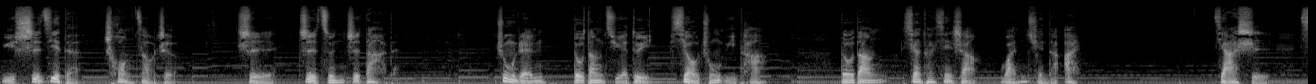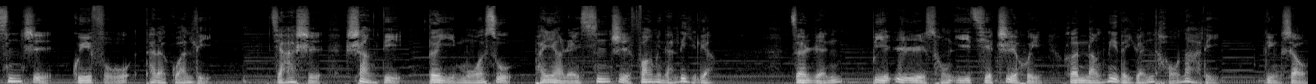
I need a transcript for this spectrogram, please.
与世界的创造者，是至尊至大的。众人都当绝对效忠于他，都当向他献上完全的爱。假使心智归服他的管理，假使上帝得以魔术培养人心智方面的力量，则人必日日从一切智慧和能力的源头那里领受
